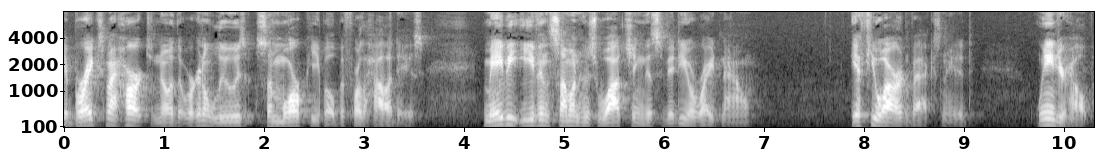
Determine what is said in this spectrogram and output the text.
It breaks my heart to know that we're going to lose some more people before the holidays. Maybe even someone who's watching this video right now. If you are unvaccinated, we need your help.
